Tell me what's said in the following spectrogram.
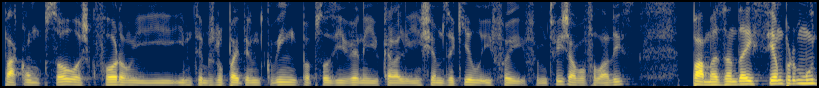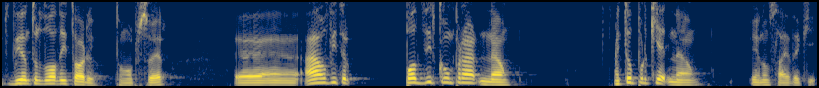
pá, com pessoas que foram e, e metemos no Patreon de Cubinho para pessoas irem verem e o caralho, enchemos aquilo e foi, foi muito fixe, já vou falar disso. Pá, mas andei sempre muito dentro do auditório, estão a perceber? Uh, ah, o Vitor, podes ir comprar? Não. Então porquê? Não, eu não saio daqui.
